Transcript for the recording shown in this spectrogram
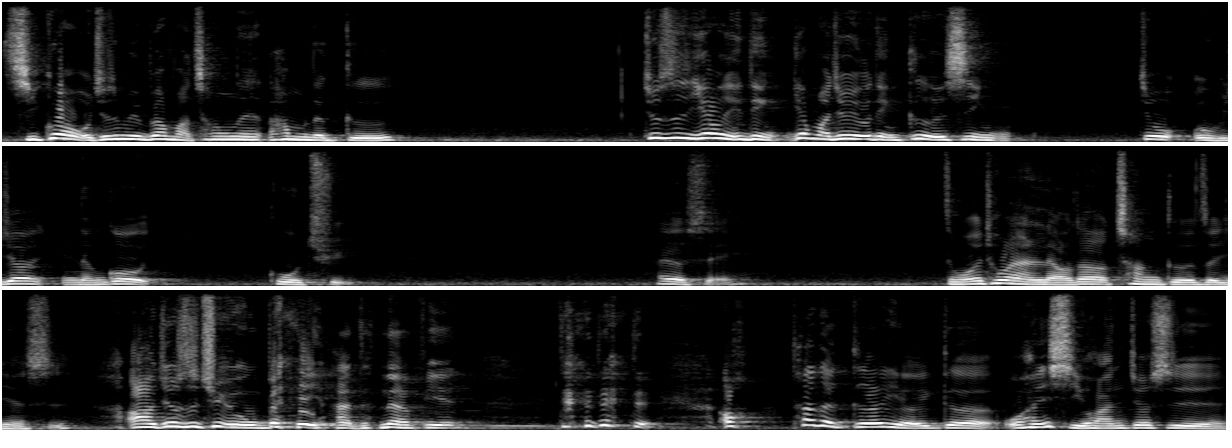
奇怪，我就是没办法唱那他们的歌，就是要有点，要么就有点个性，就我比较能够过去。还有谁？怎么会突然聊到唱歌这件事啊？就是去吴贝雅的那边，对对对，哦，他的歌有一个我很喜欢，就是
